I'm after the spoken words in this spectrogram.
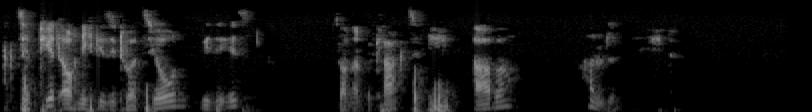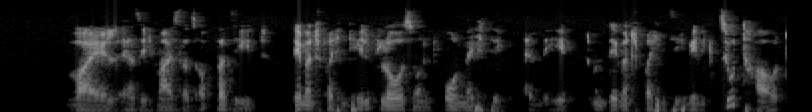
akzeptiert auch nicht die Situation, wie sie ist, sondern beklagt sich, aber handelt. Weil er sich meist als Opfer sieht, dementsprechend hilflos und ohnmächtig erlebt und dementsprechend sich wenig zutraut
